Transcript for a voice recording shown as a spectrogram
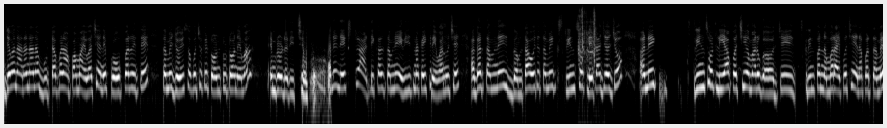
જેમાં નાના નાના બુટ્ટા પણ આપવામાં આવ્યા છે અને પ્રોપર રીતે તમે જોઈ શકો છો કે ટોન ટુ ટોન એમાં એમ્બ્રોઇડરી છે. અને નેક્સ્ટ આર્ટિકલ તમને એવી રીતના કંઈક રહેવાનું છે. અગર તમને ગમતા હોય તો તમે સ્ક્રીનશોટ લેતા જજો અને સ્ક્રીનશોટ લીયા પછી અમારો જે સ્ક્રીન પર નંબર આપ્યો છે એના પર તમે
